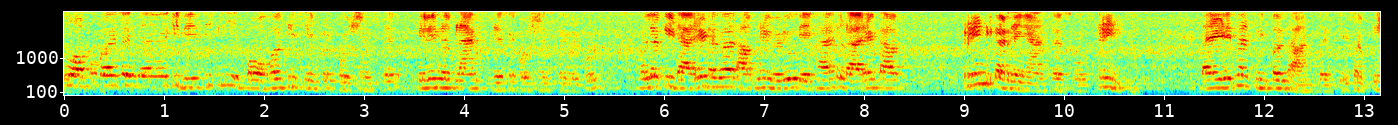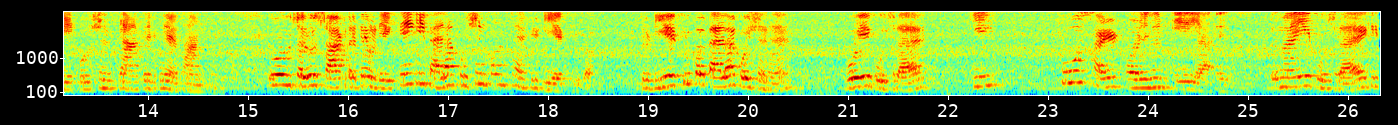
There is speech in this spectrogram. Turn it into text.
तो आपको पता चल जाएगा कि बेसिकली बहुत ही सिंपल क्वेश्चन थे फिल इन द ब्लैंक्स जैसे क्वेश्चन थे बिल्कुल। मतलब कि डायरेक्ट अगर आपने वीडियो देखा है तो डायरेक्ट आप प्रिंट कर देंगे आंसर्स को प्रिंट डायरेक्ट इतना सिंपल था आंसर्स ये सब के क्वेश्चंस के आंसर इतने आसान थे। तो चलो स्टार्ट करते हैं और देखते हैं कि पहला क्वेश्चन कौन सा है फिर डी का। तो डी का पहला क्वेश्चन है, वो ये पूछ रहा है कि four sided polygon area is तो मैं ये पूछ रहा है कि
